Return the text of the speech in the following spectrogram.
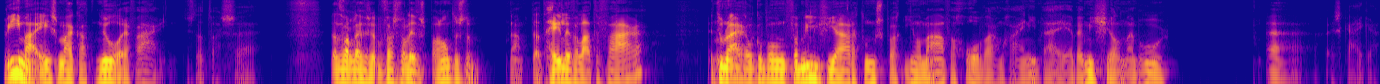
prima is, maar ik had nul ervaring. Dus dat was, eh, dat was, wel even, was wel even spannend. Dus nou, dat heel even laten varen. En toen eigenlijk op een familieverjaardag, toen sprak iemand me aan van... Goh, waarom ga je niet bij, eh, bij Michel, mijn broer, eh, eens kijken?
